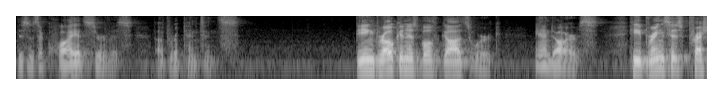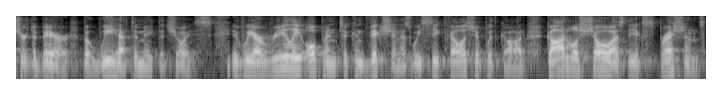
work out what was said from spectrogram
This is a quiet service of repentance. Being broken is both God's work and ours. He brings his pressure to bear, but we have to make the choice. If we are really open to conviction as we seek fellowship with God, God will show us the expressions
